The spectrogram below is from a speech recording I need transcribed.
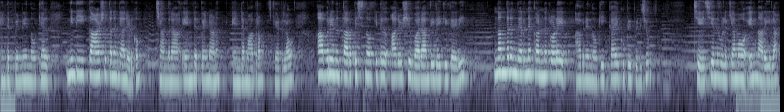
എന്റെ പെണ്ണിനെ നോക്കിയാൽ നിന്റെ ഈ കാഴ്ച തന്നെ ഞാൻ എടുക്കും. ചന്ദന എന്റെ പെണ്ണാണ് എന്റെ മാത്രം. കേട്ടല്ലോ? അവരെ ഒന്ന് തറപ്പിച്ച് നോക്കിയിട്ട് ആലോഷി വരാന്തയിലേക്ക് കയറി. നന്ദനൻ നിറഞ്ഞ കണ്ണുകളോടെ അവനെ നോക്കി കൈകുപ്പി പിടിച്ചു. ചേച്ചി എന്ന് വിളിക്കാമോ എന്നറിയില്ല.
